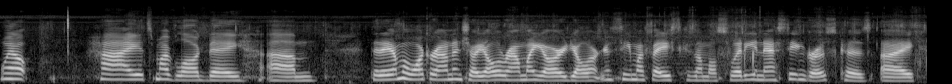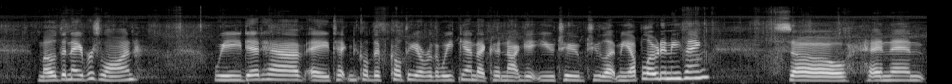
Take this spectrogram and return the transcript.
Well, hi, it's my vlog day. Um, today I'm gonna walk around and show y'all around my yard. Y'all aren't gonna see my face because I'm all sweaty and nasty and gross because I mowed the neighbor's lawn. We did have a technical difficulty over the weekend. I could not get YouTube to let me upload anything. So, and then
